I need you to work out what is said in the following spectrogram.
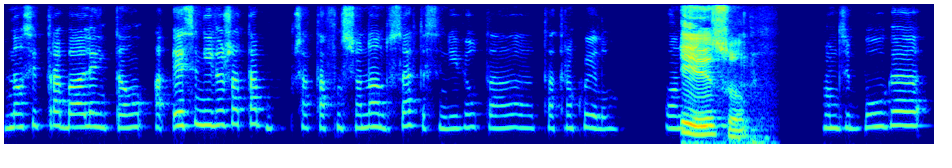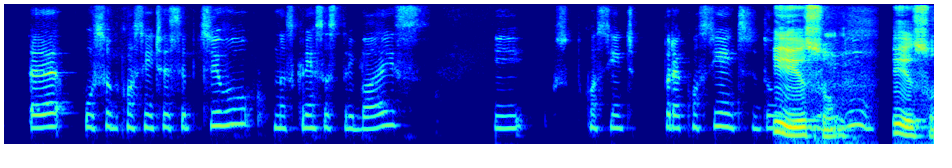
não se trabalha, então, esse nível já está já tá funcionando, certo? Esse nível tá, tá tranquilo. Onde, Isso. Onde buga é o subconsciente receptivo nas crenças tribais e o subconsciente pré-consciente do Isso, do isso.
